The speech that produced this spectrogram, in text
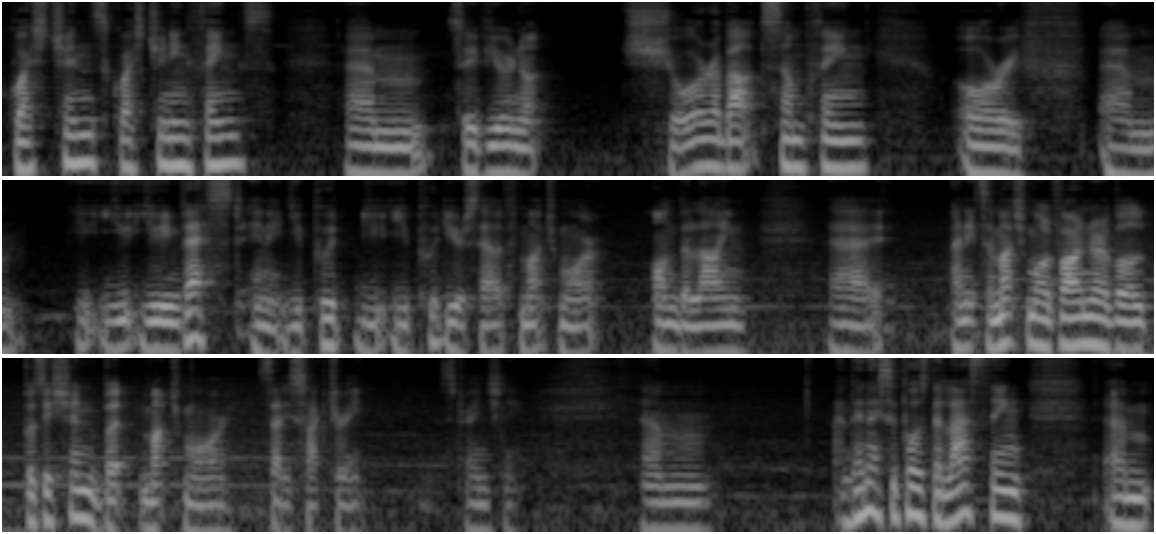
questions, questioning things. Um, so if you're not sure about something, or if um, you, you invest in it, you put you, you put yourself much more on the line, uh, and it's a much more vulnerable position, but much more satisfactory. Strangely, um, and then I suppose the last thing um,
